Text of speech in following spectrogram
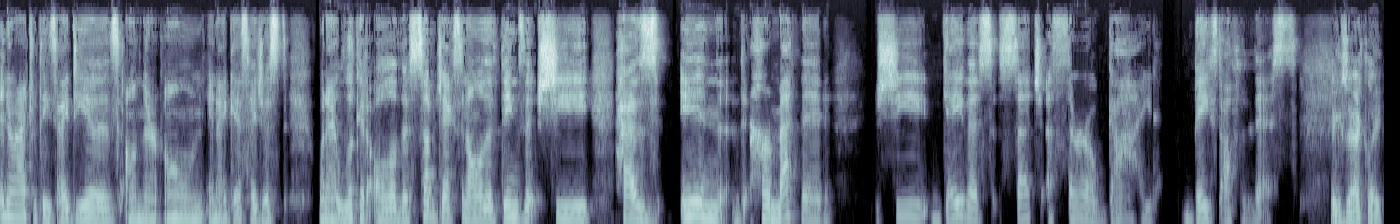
interact with these ideas on their own. And I guess I just, when I look at all of the subjects and all of the things that she has in her method, she gave us such a thorough guide based off of this. Exactly.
